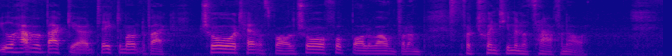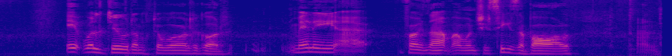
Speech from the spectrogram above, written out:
you have a backyard, take them out the back, throw a tennis ball, throw a football around for them for twenty minutes, half an hour. It will do them the world of good. Millie, uh, for example, when she sees a ball, and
